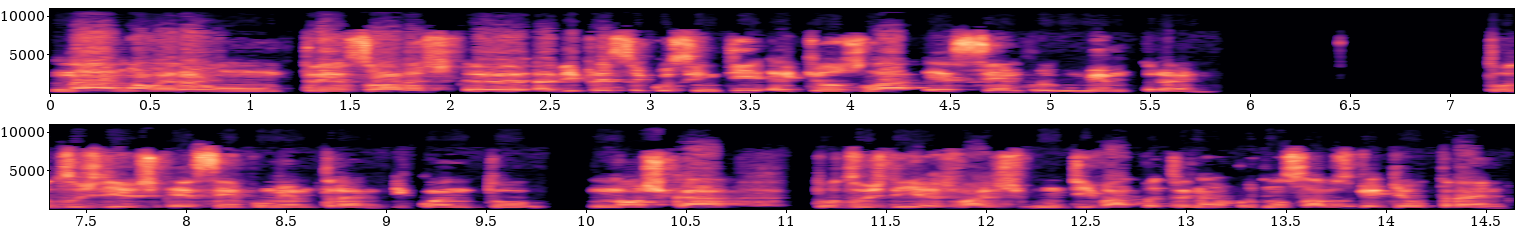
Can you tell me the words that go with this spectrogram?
Não, não, eram três horas. Uh, a diferença que eu senti é que eles lá é sempre o mesmo treino. Todos os dias é sempre o mesmo treino. E quando tu, nós cá, todos os dias vais motivado para treinar porque não sabes o que é que é o treino,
